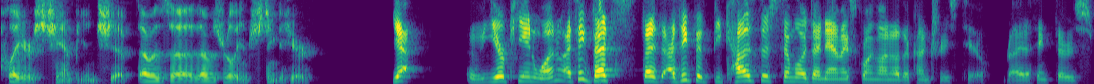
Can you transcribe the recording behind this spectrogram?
Players Championship. That was uh, that was really interesting to hear. Yeah, European one. I think that's that. I think that because there's similar dynamics going on in other countries too, right? I think there's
